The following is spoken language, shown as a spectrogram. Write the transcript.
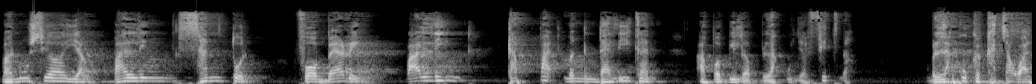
manusia yang paling santun forbearing paling dapat mengendalikan apabila berlakunya fitnah berlaku kekacauan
